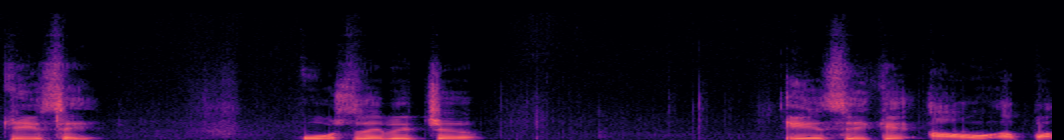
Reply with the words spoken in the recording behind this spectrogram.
ਕੀ ਸੀ? ਉਸ ਦੇ ਵਿੱਚ ਇਹ ਸੀ ਕਿ ਆਓ ਆਪਾਂ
